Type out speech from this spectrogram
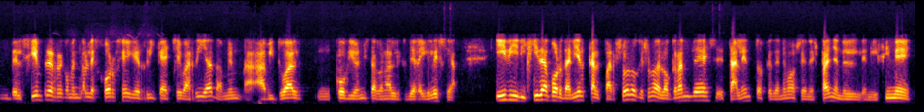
del siempre recomendable Jorge Guerrica Echevarría, también habitual co-guionista con Alex de la Iglesia, y dirigida por Daniel Calparsoro, que es uno de los grandes talentos que tenemos en España en el, en el cine,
